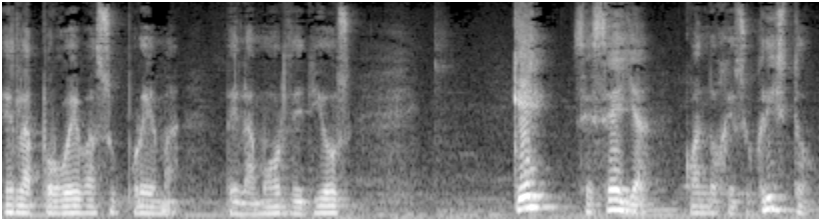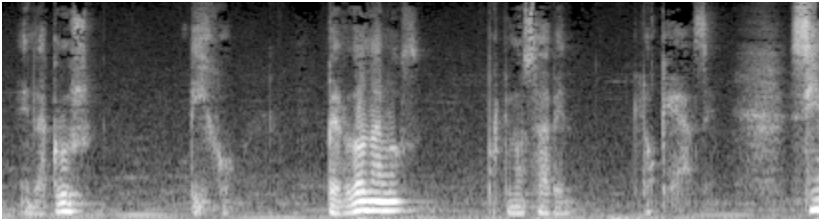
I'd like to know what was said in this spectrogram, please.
Es la prueba suprema del amor de Dios que se sella cuando Jesucristo en la cruz dijo, perdónalos porque no saben lo que hacen. Si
